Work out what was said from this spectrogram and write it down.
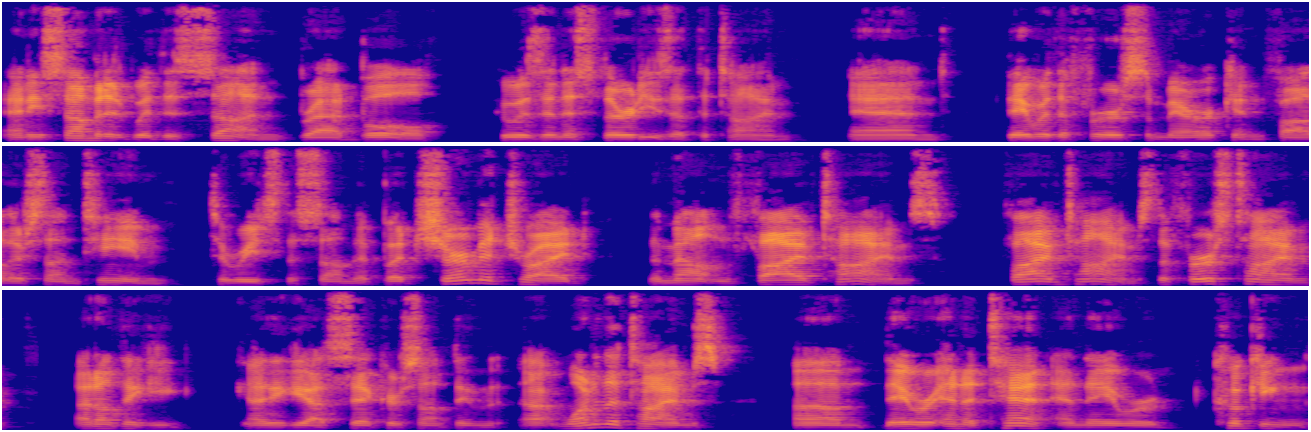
and he summited with his son, Brad Bull, who was in his 30s at the time. And they were the first American father son team to reach the summit. But Sherm had tried the mountain five times. Five times. The first time, I don't think he I think he got sick or something. Uh, one of the times um, they were in a tent and they were cooking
